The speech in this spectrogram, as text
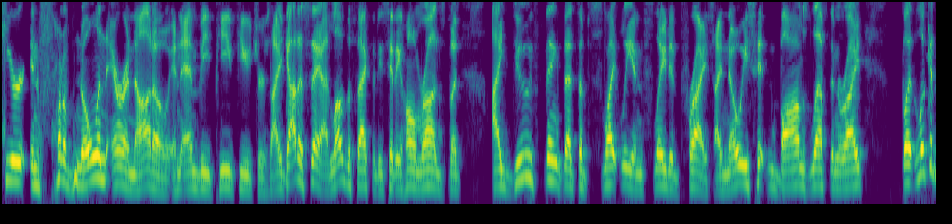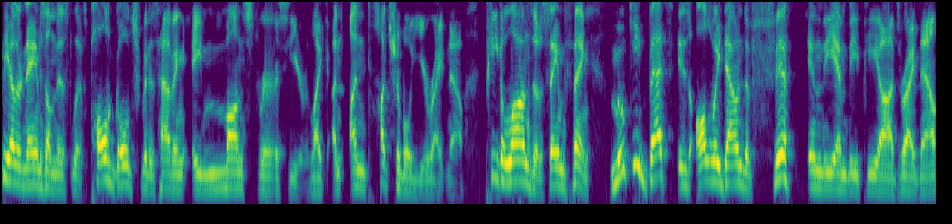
here in front of Nolan Arenado in MVP futures. I got to say, I love the fact that he's hitting home runs, but I do think that's a slightly inflated price. I know he's hitting bombs left and right, but look at the other names on this list. Paul Goldschmidt is having a monstrous year, like an untouchable year right now. Pete Alonso, same thing. Mookie Betts is all the way down to fifth in the MVP odds right now.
